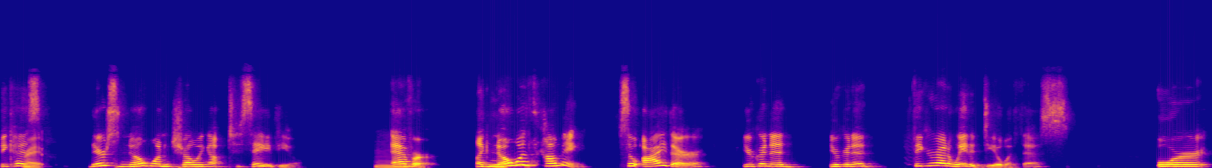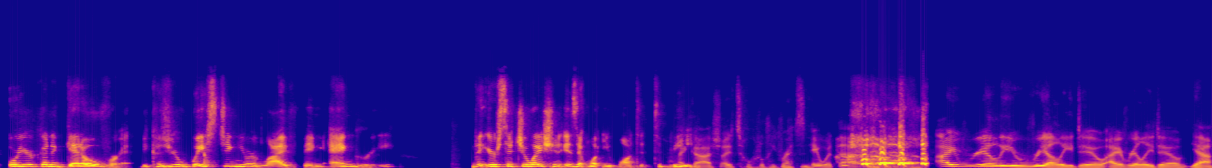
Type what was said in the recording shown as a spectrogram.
because Right. there's no one showing up to save you Mm, ever. Like no one's coming. So either you're going to you're going to figure out a way to deal with this or or you're going to get over it because you're wasting your life being angry that your situation isn't what you want it to Oh be. my gosh, I totally resonate with that. I really, really do. I really do. Yeah.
